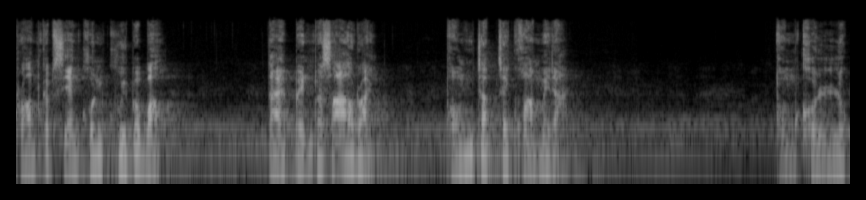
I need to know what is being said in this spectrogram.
พร้อมกับเสียงคนคุยเบาๆแต่เป็นภาษาอะไร ผมจับใจความไม่ได้ ผมขนลุก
